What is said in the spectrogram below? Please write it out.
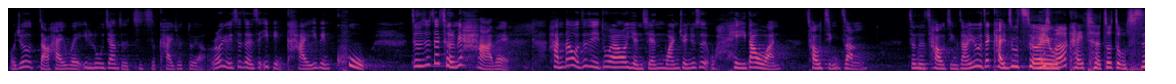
我就找海威一路这样子吱吱开就对了。然后有一次真的是一边开一边哭。真的是在车里面喊哎，喊到我自己突然我眼前完全就是哇黑到完，超紧张，真的超紧张，因为我在开住车。为什么要开车做这种事？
